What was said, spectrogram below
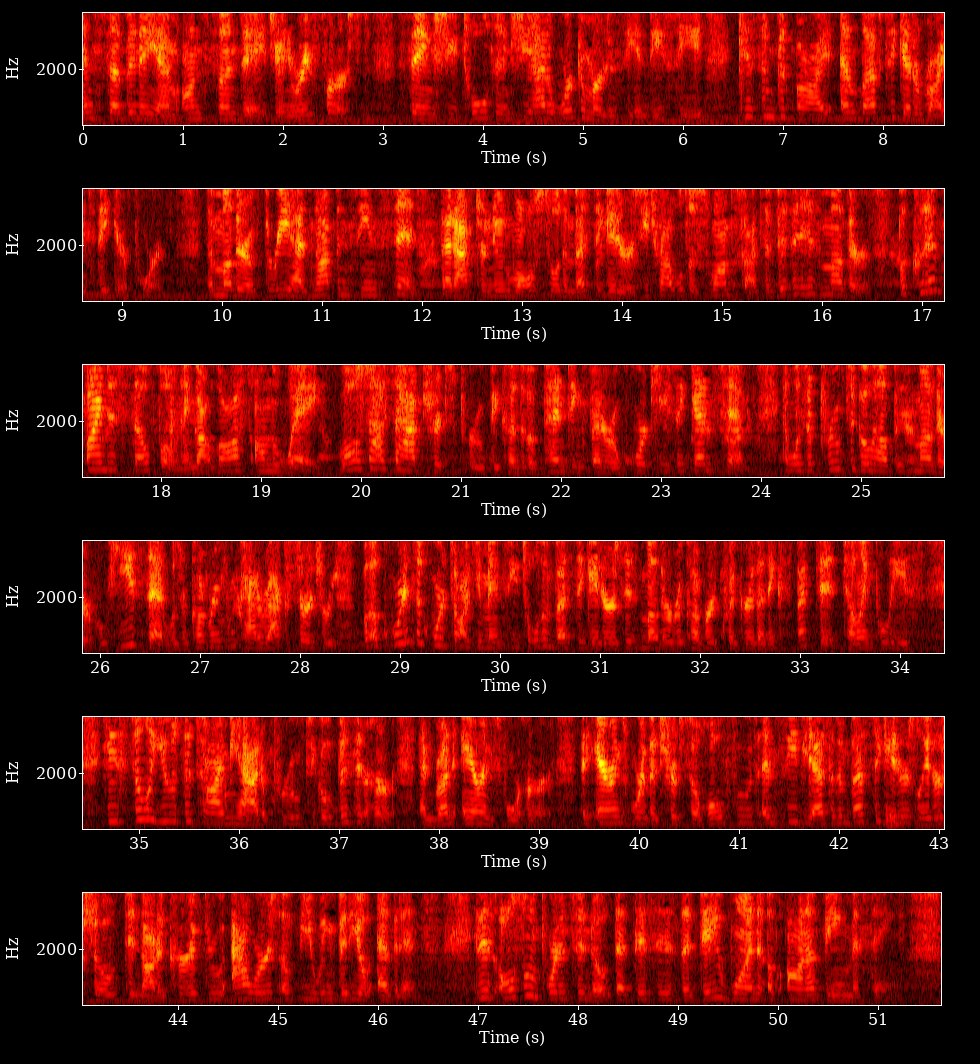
and 7 a.m. on Sunday, January 1st, saying she told him she had a work emergency in D.C., kissed him goodbye, and left to get a ride to the airport. The mother of three has not been seen since. That afternoon, Walshe told investigators he traveled to Swampscott to visit his mother, but couldn't find his cell phone and got lost on the way. Walshe has to have trips approved because of a pending federal court case against him and was approved to go help his mother, who he said was recovering from cataract surgery. But according to court documents, he told investigators his mother recovered quicker than expected, telling police he still used the time he had approved to go visit her and run errands for her. The errands were the trips to Whole Foods and CVS that investigators later showed did not occur through hours of viewing video evidence. It is also important to note that this is the day one of Anna being missing.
